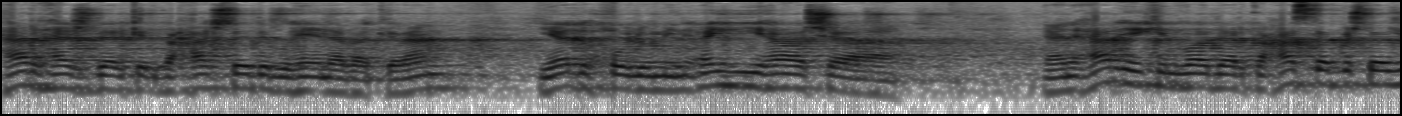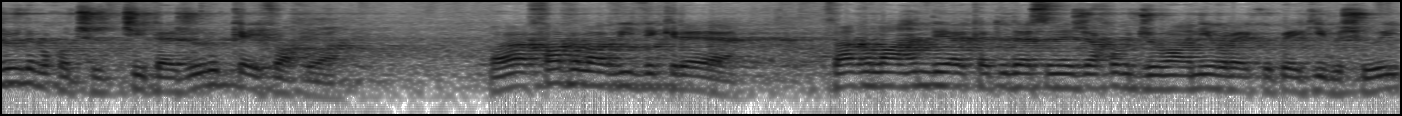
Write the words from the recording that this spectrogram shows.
هر هجدر كد بحشت دبو هنا بكرا يدخل من أيها شاء يعني هر ايكين وا درك حسك باش تجربه بقول شي تجربه كيف هو وفضل في ذكرها فضل عندي كتو درس نجا خوب جواني وريكو بيكي بشوي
